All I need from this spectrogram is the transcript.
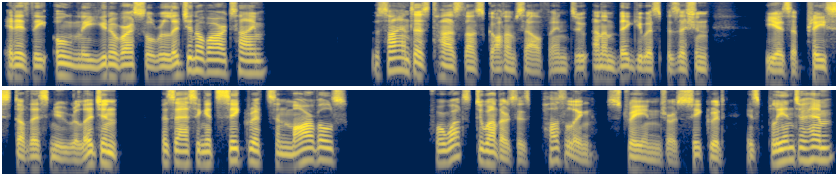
It is the only universal religion of our time. The scientist has thus got himself into an ambiguous position. He is a priest of this new religion, possessing its secrets and marvels. For what to others is puzzling, strange, or secret is plain to him.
